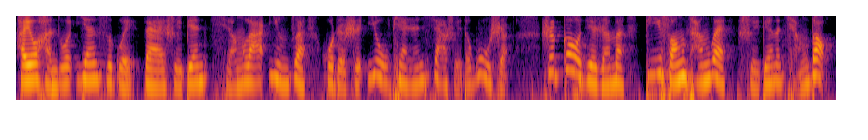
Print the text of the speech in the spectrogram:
还有很多淹死鬼在水边强拉硬拽，或者是诱骗人下水的故事，是告诫人们提防藏在水边的强盗。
